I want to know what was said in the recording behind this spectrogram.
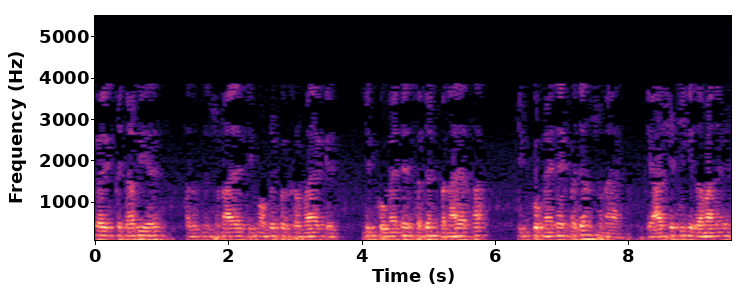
کا ایک کتابی ہے، حضرت نے سنایا کہ موقع پر فرمایا کہ جن کو میں نے سجن بنایا تھا، جن کو میں نے بھجن سنایا کہ آشی کے زمانے میں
